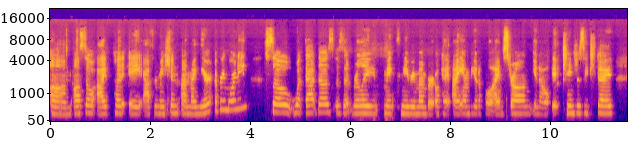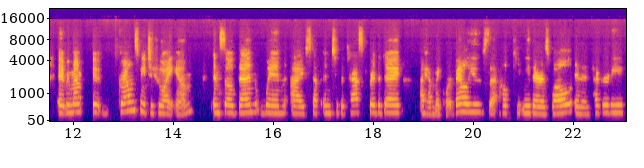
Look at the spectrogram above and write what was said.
um, also i put a affirmation on my mirror every morning. So what that does is it really makes me remember okay i am beautiful i am strong you know it changes each day. It remember it grounds me to who i am and so then when I step into the task for the day, I have my core values that help keep me there as well in integrity.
